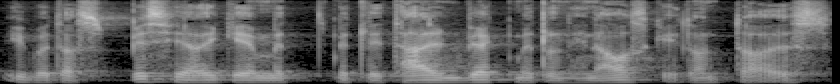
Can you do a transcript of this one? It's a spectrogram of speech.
über das bisherige mit, mit letalen Wirkmitteln hinausgeht. Und da ist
